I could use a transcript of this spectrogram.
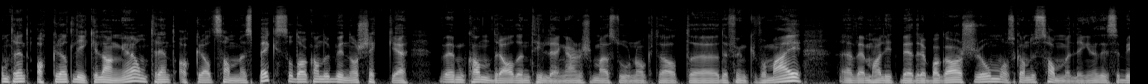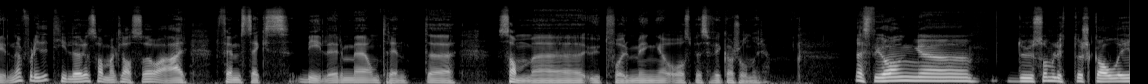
omtrent akkurat like lange, omtrent akkurat samme speks, og da kan du begynne å sjekke hvem kan dra den tilhengeren som er stor nok til at uh, det funker for meg, uh, hvem har litt bedre bagasjerom, og så kan du sammenligne disse bilene, fordi de tilhører samme klasse og er fem-seks biler med omtrent samme utforming og spesifikasjoner. Neste gang du som lytter skal i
